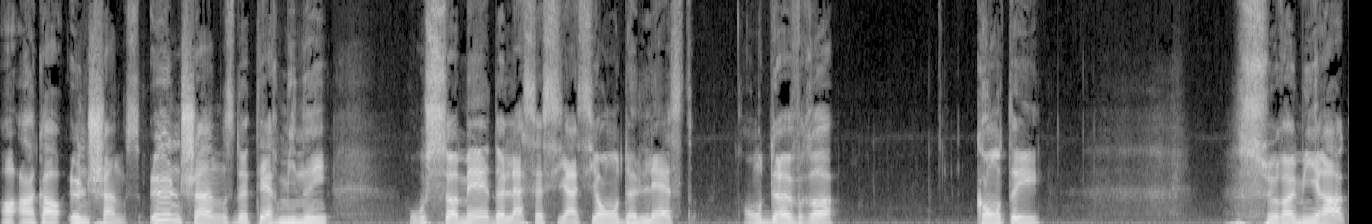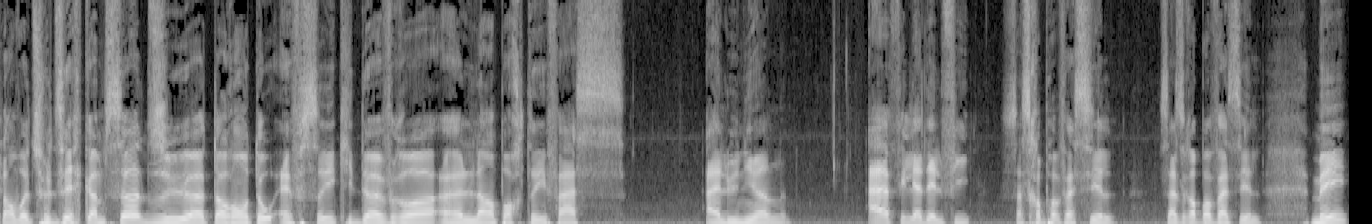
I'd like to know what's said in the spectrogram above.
a encore une chance. Une chance de terminer au sommet de l'association de l'Est, on devra compter sur un miracle, on va le dire comme ça, du euh, Toronto FC qui devra euh, l'emporter face à l'Union à Philadelphie. Ça sera pas facile. Ça sera pas facile. Mais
